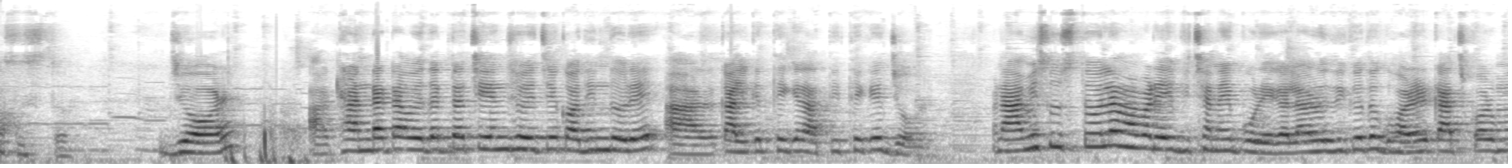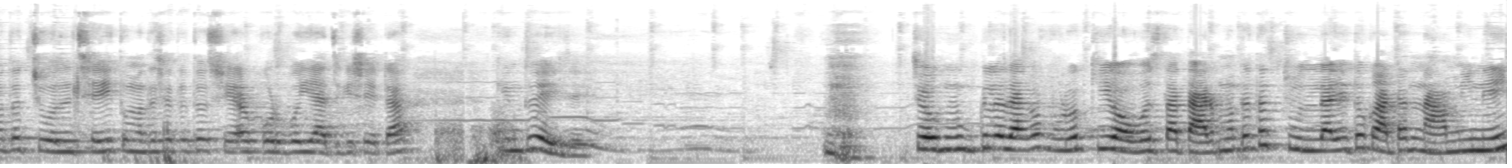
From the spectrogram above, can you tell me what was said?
অসুস্থ। জ্বর আর ঠান্ডাটা ওয়েদারটা চেঞ্জ হয়েছে কদিন ধরে আর কালকের থেকে রাত্রি থেকে জ্বর। মানে আমি সুস্থ হলাম আবার এই বিছানায় পড়ে গেল। আর ওদিকে তো ঘরের কাজকর্ম তো চলছেই তোমাদের সাথে তো শেয়ার করবোই আজকে সেটা। কিন্তু এই যে চোখ মুখগুলো দেখো পুরো কি অবস্থা। তার মধ্যে তো চুলদারি তো কাটার নামই নেই।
